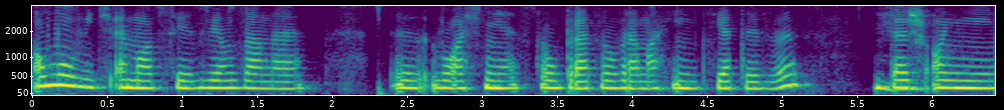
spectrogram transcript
omówić emocje związane właśnie z tą pracą w ramach inicjatywy. Mhm. Też oni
